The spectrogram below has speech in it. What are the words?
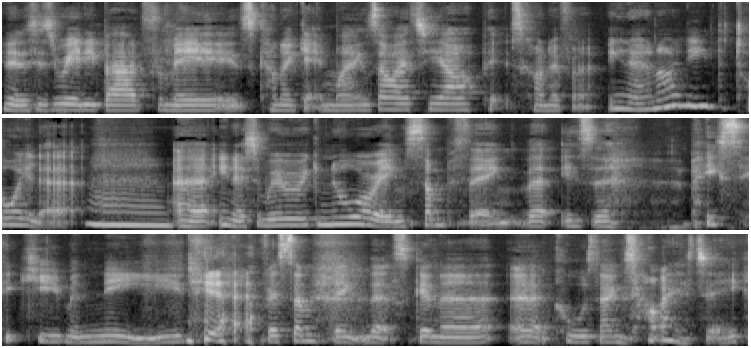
know this is really bad for me. It's kind of getting my anxiety up. It's kind of a, you know and i need the toilet. Uh, you know so we we're ignoring something that is a basic human need Yeah. for something that's going to uh, cause anxiety.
